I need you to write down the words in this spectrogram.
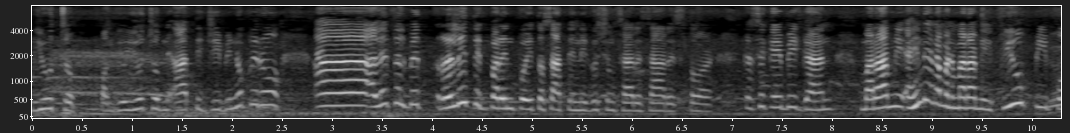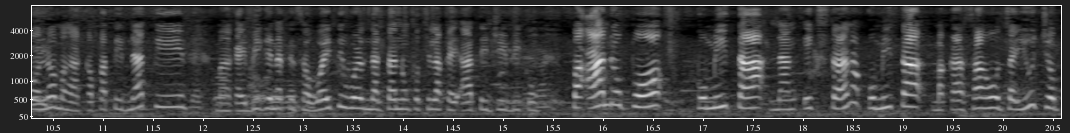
YouTube. Pag-YouTube ni Ate JB. No, pero ah, a little bit related pa rin po ito sa ating negosyong sari-sari store. Kasi kaibigan, marami, ay hindi naman marami, few people, no, mga kapatid natin, mga kaibigan natin sa YT World, nagtanong po sila kay Ate JB kung paano po kumita ng extra, no, kumita, makasahod sa YouTube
